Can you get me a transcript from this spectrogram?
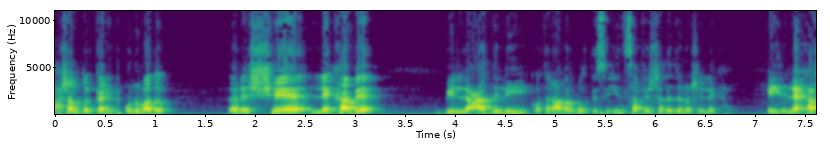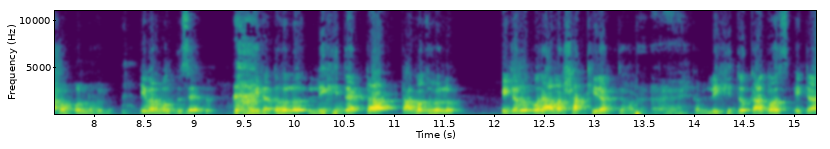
ভাষান্তরকারী, অনুবাদক। তাহলে সে লেখাবে বিল আদলি। কথাটা আবার বলতেছে, ইনসাফের সাথে যেন সে লেখায়। এই লেখা সম্পন্ন হইল। এবার বলতেছে, এটা তো হলো লিখিত একটা কাগজ হলো, এটার উপরে আবার সাক্ষী রাখতে হবে। কারণ লিখিত কাগজ, এটা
